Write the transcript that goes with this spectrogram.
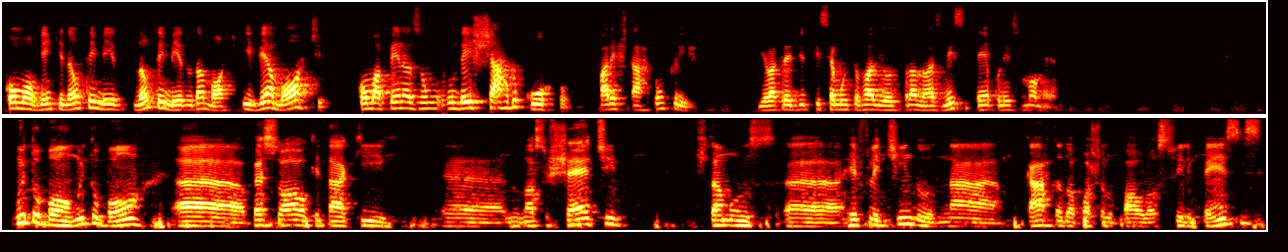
como alguém que não tem medo, não tem medo da morte e vê a morte como apenas um, um deixar do corpo para estar com Cristo. E eu acredito que isso é muito valioso para nós nesse tempo, nesse momento. Muito bom, muito bom. Uh, pessoal que está aqui uh, no nosso chat, estamos uh, refletindo na carta do apóstolo Paulo aos Filipenses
